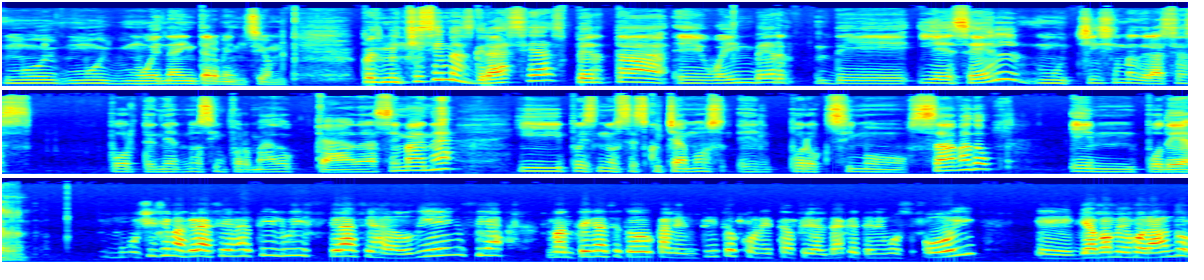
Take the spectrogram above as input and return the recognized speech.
Muy, muy buena intervención. Pues muchísimas gracias, Berta eh, Weinberg de ISL. Muchísimas gracias por tenernos informado cada semana. Y pues nos escuchamos el próximo sábado en Poder. Muchísimas gracias a ti, Luis. Gracias a la audiencia. Manténganse todo calentitos con esta frialdad que tenemos hoy. Eh, ya va mejorando.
